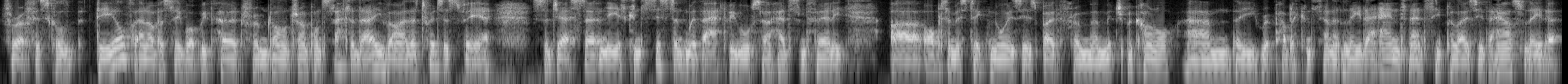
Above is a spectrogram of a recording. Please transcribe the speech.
for a fiscal deal. And obviously, what we've heard from Donald Trump on Saturday via the Twitter sphere suggests certainly is consistent with that. We've also had some fairly uh, optimistic noises both from uh, Mitch McConnell, um, the Republican Senate leader, and Nancy Pelosi, the House leader.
